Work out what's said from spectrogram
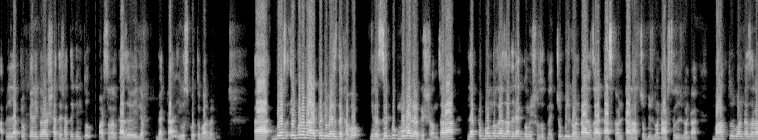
আপনি ল্যাপটপ ক্যারি করার সাথে সাথে কিন্তু পার্সোনাল কাজে এই ব্যাগটা ইউজ করতে পারবেন। এরপর আমি আরেকটা ডিভাইস দেখাবো। এটা জেটবুক মোবাইল ওয়ার্কেশন যারা ল্যাপটপ বন্ধ করে যাদের একদমই সুযোগ নাই, চব্বিশ ঘণ্টা যারা কাজ করেন, টানা চব্বিশ ঘণ্টা, আটচল্লিশ ঘণ্টা, বাহাত্তর ঘণ্টা যারা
